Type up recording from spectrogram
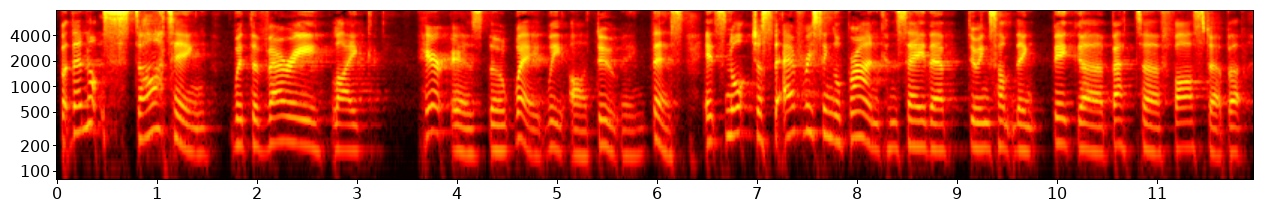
But they're not starting with the very like, here is the way we are doing this. It's not just that every single brand can say they're doing something bigger, better, faster, but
